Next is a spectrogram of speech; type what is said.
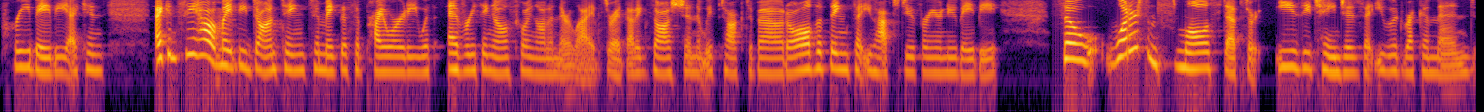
pre-baby, I can I can see how it might be daunting to make this a priority with everything else going on in their lives, right? That exhaustion that we've talked about, all the things that you have to do for your new baby. So, what are some small steps or easy changes that you would recommend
